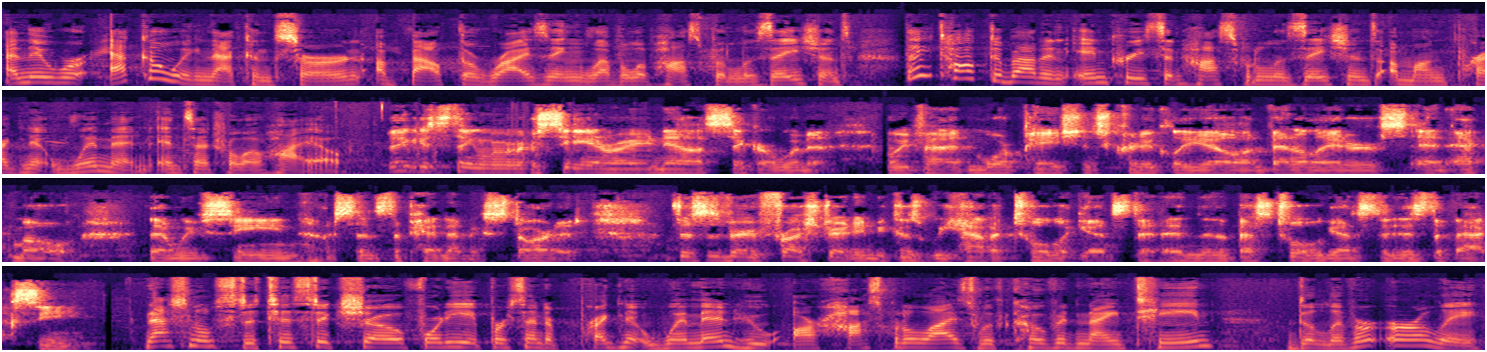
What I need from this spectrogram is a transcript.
and they were echoing that concern about the rising level of hospitalizations. They talked about an increase in hospitalizations among pregnant women in central Ohio. biggest thing we're seeing right now is sicker women. We've had more patients critically ill on ventilators and ECMO than we've seen since the pandemic started. This is very frustrating because we have a tool against it, and the best tool against it is the vaccine. National statistics show 48% of pregnant women who are hospitalized with COVID 19 deliver early,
